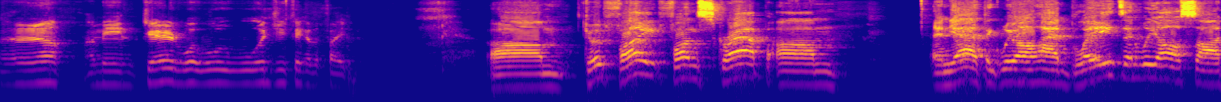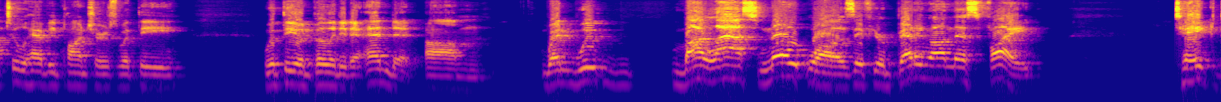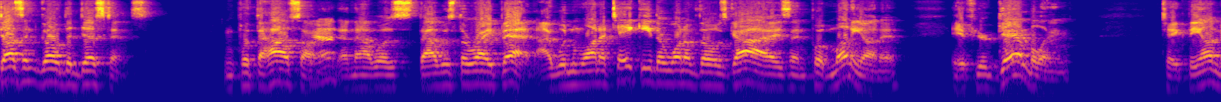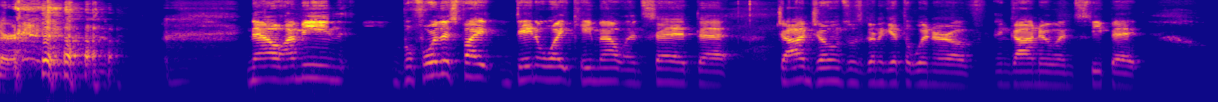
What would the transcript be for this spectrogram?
I don't know. I mean, Jared, what would you think of the fight? Um, good fight, fun scrap. Um, and yeah, I think we all had Blaydes, and we all saw two heavy punchers with the with the ability to end it. Um, when we, my last note was, if you're betting on this fight, take doesn't go the distance and put the house on Yeah. it, and that was that was the right bet. I wouldn't want to take either one of those guys and put money on it. If you're gambling, take the under. Now, I mean, before this fight, Dana White came out and said that Jon Jones was going to get the winner of Ngannou and Stipe.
